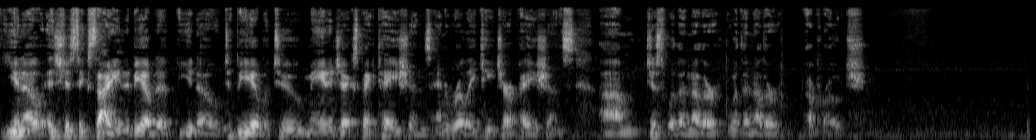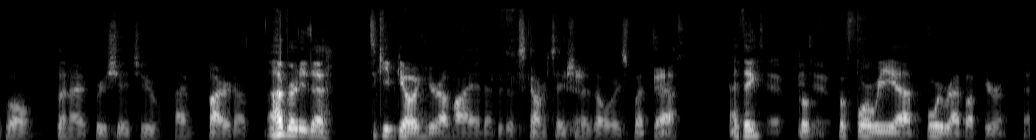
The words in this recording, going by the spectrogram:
you know, it's just exciting to be able to, you know, to be able to manage expectations and really teach our patients um, just with another, with another approach. Well, Clint, I appreciate you. I'm fired up. I'm ready to, to keep going here on my end after this conversation as always, but, uh, I think b- before we uh, before we wrap up here, uh,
